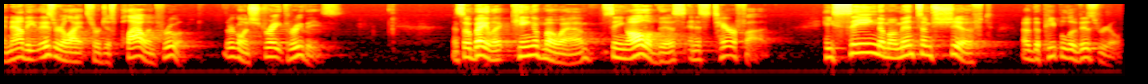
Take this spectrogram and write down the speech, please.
And now the Israelites are just plowing through them. They're going straight through these. And so Balak, king of Moab, seeing all of this and is terrified. He's seeing the momentum shift of the people of Israel.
